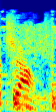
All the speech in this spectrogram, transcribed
Watch out!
